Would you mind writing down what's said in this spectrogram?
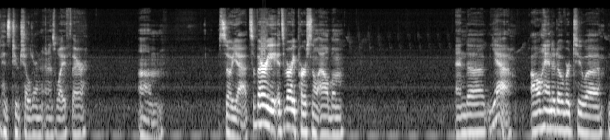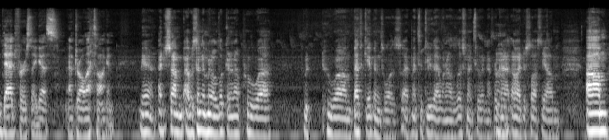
his two children and his wife there. Um, so yeah, it's a very it's a very personal album. And uh, yeah, I'll hand it over to uh, Dad first, I guess. After all that talking. Yeah, I just um, I was in the middle of looking up who uh, who who um, Beth Gibbons was. I meant to do that when I was listening to it, and I forgot. Mm. Oh, I just lost the album. Um,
